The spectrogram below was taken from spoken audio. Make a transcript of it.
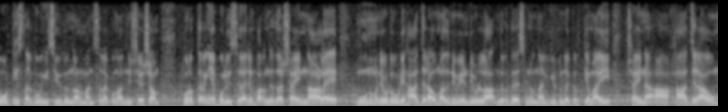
നോട്ടീസ് നൽകുകയും ചെയ്തു എന്നാണ് മനസ്സിലാക്കുന്നത്. അതിനുശേഷം പുറത്തിറങ്ങിയ പോലീസുകാരും പറഞ്ഞത് ഷൈൻ നാളെ മൂന്ന് മണിയോടുകൂടി ഹാജരാവും. അതിനുവേണ്ടിയുള്ള നിർദ്ദേശങ്ങൾ നൽകിയിട്ടുണ്ട്. കൃത്യമായി ഷൈന ഹാജരാകും ഹാജരാവും.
